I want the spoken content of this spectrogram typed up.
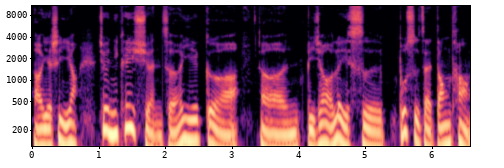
啊，也是一样，就你可以选择一个呃比较类似，不是在 downtown，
